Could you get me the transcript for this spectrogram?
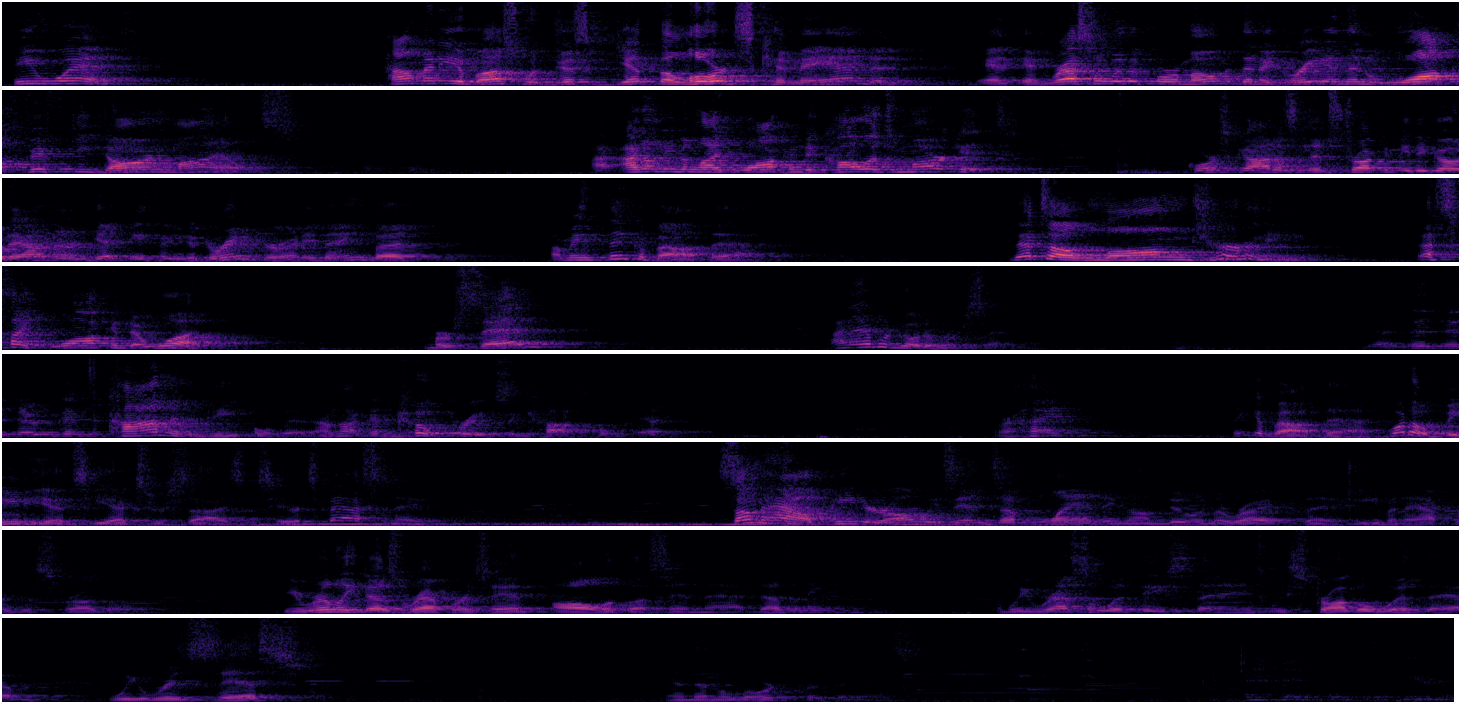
He went. How many of us would just get the Lord's command and, and, and wrestle with it for a moment, then agree, and then walk 50 darn miles? I, I don't even like walking to College Market. Of course, God isn't instructing me to go down there and get anything to drink or anything, but I mean, think about that. That's a long journey. That's like walking to what? Merced? I never go to Merced. There's common people there. I'm not going to go preach the gospel there. Right? Think about that. What obedience he exercises here. It's fascinating. Somehow, Peter always ends up landing on doing the right thing, even after the struggle. He really does represent all of us in that, doesn't he? We wrestle with these things, we struggle with them, we resist, and then the Lord prevails.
